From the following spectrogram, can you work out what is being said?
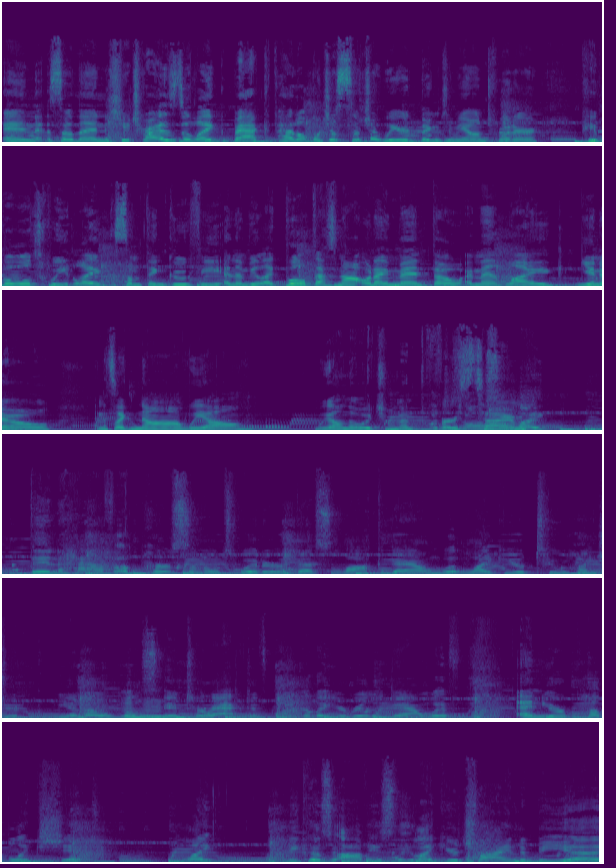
and so then she tries to like backpedal, which is such a weird thing to me on Twitter. People will tweet like something goofy and then be like, "Well, that's not what I meant, though. I meant like, you know." And it's like, nah, we all, we all know what you meant the first time. Like, then have a personal Twitter that's locked down with like your 200, you know, most Mm-hmm. interactive people that you're really down with, and your public shit. Like, because obviously, like, you're trying to be, uh,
